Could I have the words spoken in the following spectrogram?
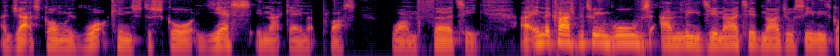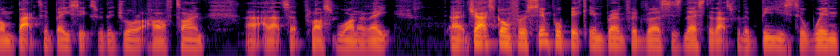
And Jack's gone with Watkins to score yes in that game at plus 130. Uh, in the clash between Wolves and Leeds United, Nigel Seeley's gone back to basics with a draw at half time. Uh, that's at plus 108. Uh, Jack's gone for a simple pick in Brentford versus Leicester. That's for the Bees to win.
